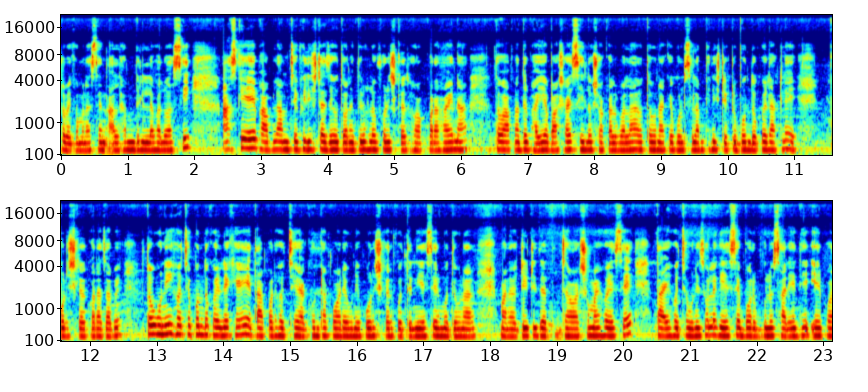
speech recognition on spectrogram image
সবাই কেমন আছেন? আলহামদুলিল্লাহ ভালো আছি। আজকে ভাবলাম যে ফ্রিজটা যেহেতু অনেকদিন হলো পরিষ্কার করা হয় না। তো আপনাদের ভাইয়া বাসায় ছিল সকালবেলা, তো ওনাকে বলছিলাম, ফ্রিজটা একটু বন্ধ করে রাখলে পরিষ্কার করা যাবে। তো উনি হচ্ছে বন্ধ করে রেখে তারপরে হচ্ছে এক ঘণ্টা পরে উনি পরিষ্কার করতে নিয়েছে এর মধ্যে ওনার মানে ডিউটিতে যাওয়ার সময় হয়েছে। তাই হচ্ছে উনি চলে গিয়েছে বরফগুলো সারিয়ে দিয়ে। এরপর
